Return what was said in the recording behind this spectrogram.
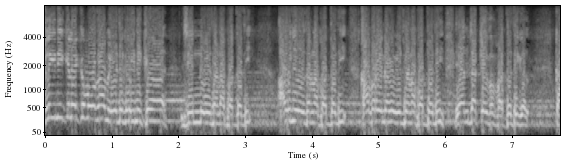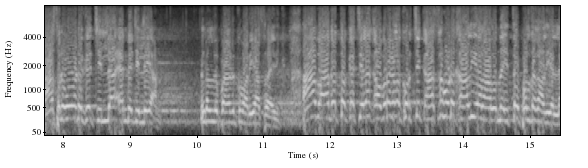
ക്ലിനിക്കിലേക്ക് പോകാം. ഏത് ക്ലിനിക്ക്? ജിന്ന് വിതരണ പദ്ധതി അവന് വിതരണ പദ്ധതി ഖബറിന് വിതരണ പദ്ധതി എന്തൊക്കെ പദ്ധതികൾ? കാസർഗോഡ് ജില്ല എന്റെ ജില്ലയാണ്. നിങ്ങൾ പലർക്കും അറിയാത്തതായിരിക്കും. ആ ഭാഗത്തൊക്കെ ചില കബറുകളെ കുറിച്ച് കാസർഗോഡ് കാലിയാറാകുന്ന ഇത്തപ്പോഴത്തെ കാലിയല്ല.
